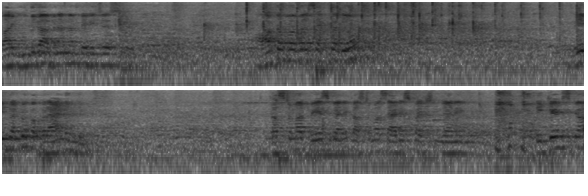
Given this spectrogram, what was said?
వారికి ముందుగా అభినందన తెలియజేస్తూ ఆటోమొబైల్ సెక్టర్లో వీరికంటూ ఒక బ్రాండ్ ఉంది. కస్టమర్ బేస్ కానీ కస్టమర్ సాటిస్ఫాక్షన్ కానీ టికెట్స్గా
